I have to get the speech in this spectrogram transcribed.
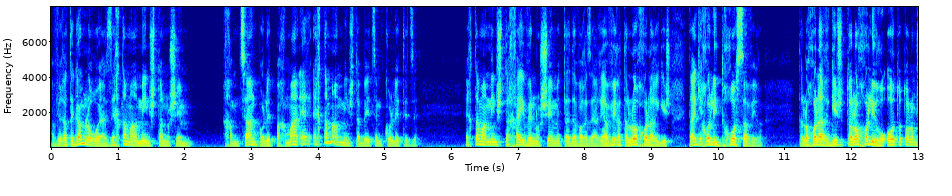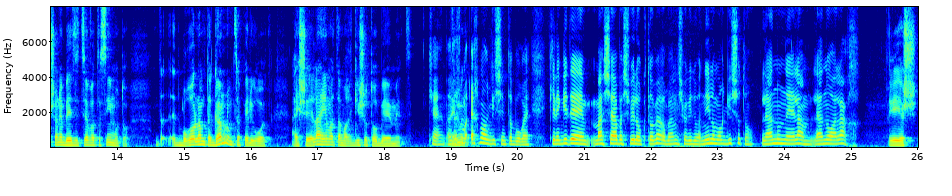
אוויר אתה גם לא רואה, אז איך אתה מאמין שאתה נושם? חמצן, פולט פחמן, איך, איך אתה מאמין שאתה בעצם קולט את זה? איך אתה מאמין שאתה חי ונושם את הדבר הזה? הרי אוויר אתה לא יכול להרגיש, אתה רק יכול לדחוס אוויר. אתה לא יכול להרגיש אותו, לא יכול לראות אותו, לא משנה באיזה צבע תשים אותו. את בורא עולם אתה גם לא מצפה לראות. השאלה האם אתה מרגיש אותו באמת. כן, אז איך, אתה- איך מרגישים את הבורא? כי נגיד אה, מה שהיה בשביל לאוקטובר, הרבה אנשים יגידו, אני לא מרגיש אותו. לאן הוא נעלם? לאן הוא הלך? תראי, יש,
